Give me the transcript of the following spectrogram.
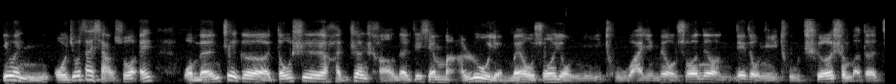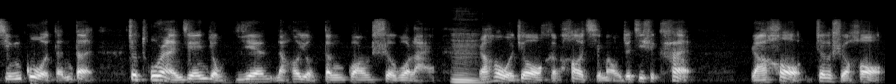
因为你我就在想说，哎，我们这个都是很正常的，这些马路也没有说有泥土啊，也没有说那种那种泥土车什么的经过等等。就突然间有烟，然后有灯光射过来，嗯，然后我就很好奇嘛，我就继续看，然后这个时候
